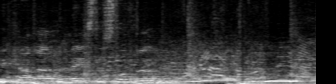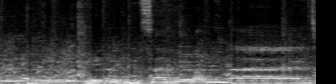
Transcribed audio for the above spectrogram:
Ik ga waar de meesten stoppen. Ik lig niet samen uit.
